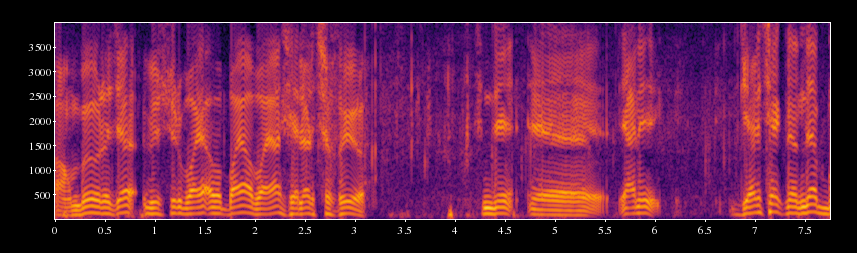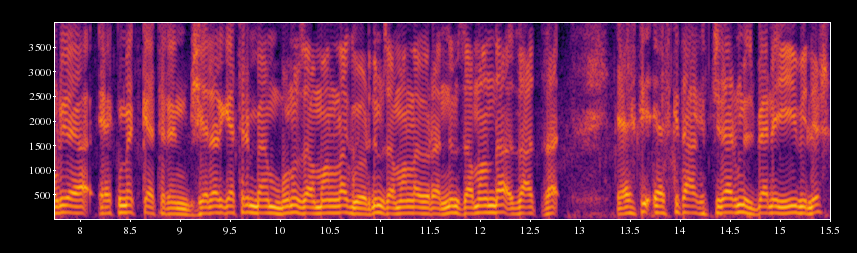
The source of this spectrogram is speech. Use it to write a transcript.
Bakın böylece bir sürü baya baya, baya şeyler çıkıyor. Şimdi eee, yani gerçekten de buraya ekmek getirin, bir şeyler getirin. Ben bunu zamanla gördüm, zamanla öğrendim. Zamanda zaten eski eski takipçilerimiz beni iyi bilir.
